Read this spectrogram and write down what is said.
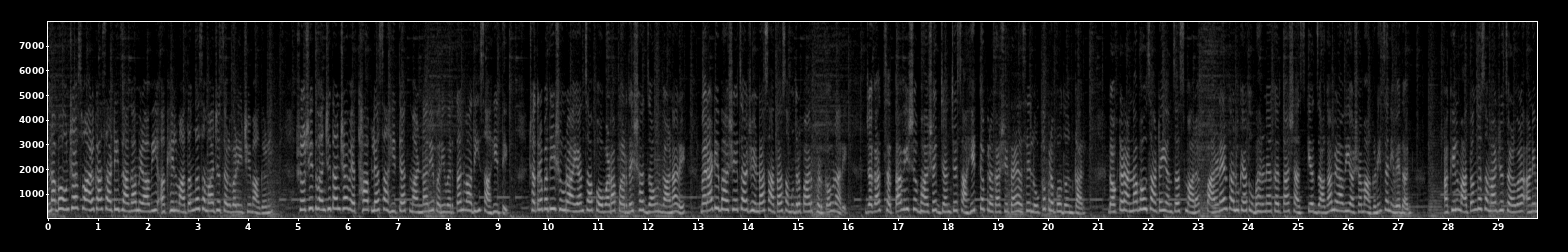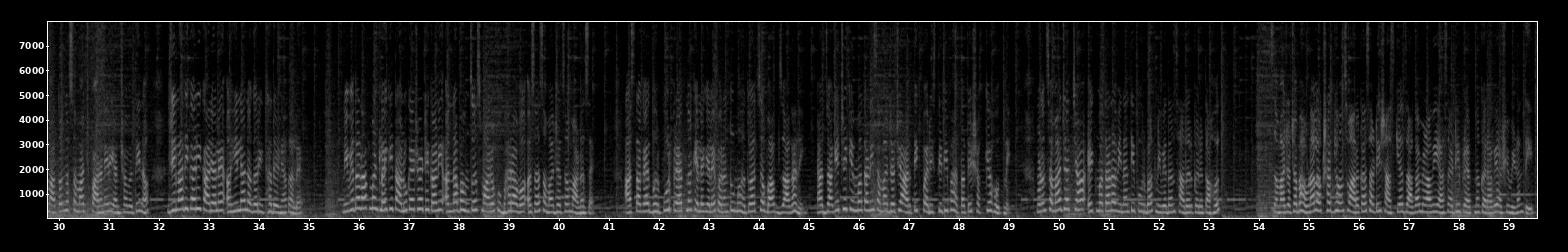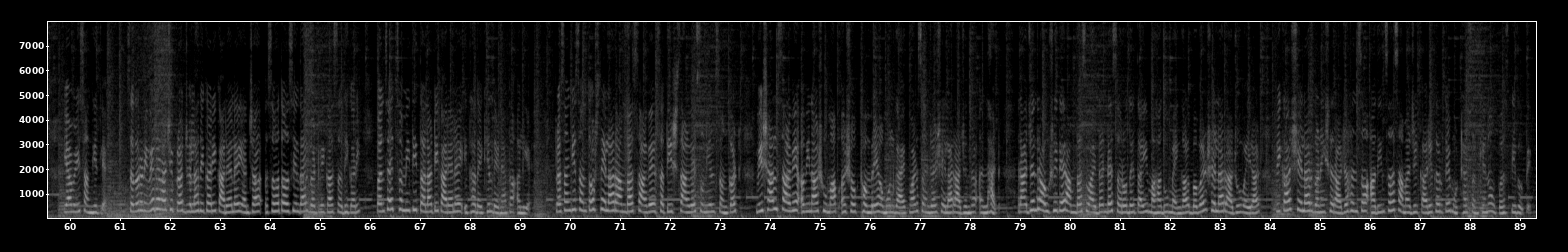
अण्णाभाऊंच्या स्मारकासाठी जागा मिळावी अखिल मातंग समाज चळवळीची मागणी. शोषित वंचितांच्या व्यथा आपल्या साहित्यात मांडणारे परिवर्तनवादी साहित्यिक. छत्रपती शिवरायांचा पोवाडा परदेशात जाऊन गाणारे मराठी भाषेचा झेंडा साता समुद्रपार फडकवणारे. जगात सत्तावीस भाषेत ज्यांचे साहित्य प्रकाशित आहे असे लोकप्रबोधनकार. डॉक्टर अण्णाभाऊ साठे यांचं स्मारक पारनेर तालुक्यात उभारण्याकरता शासकीय जागा मिळावी अशा मागणीचं निवेदन अखिल मातंग समाज चळवळ आणि मातंग समाज पारनेर यांच्या वतीनं जिल्हाधिकारी कार्यालय अहिल्यानगर इथं देण्यात आलंय. निवेदनात म्हटलंय की तालुक्याच्या ठिकाणी अण्णाभाऊंचं स्मारक उभारावं असा समाजाचा मानस आहे. आज तागायत भरपूर प्रयत्न केले गेले परंतु महत्वाचं बाब जागा नाही. या जागेची किंमत आणि समाजाची आर्थिक परिस्थिती पाहता ते शक्य होत नाही. म्हणून समाजाच्या एकमतानं विनंतीपूर्वक निवेदन सादर करत आहोत. समाजाच्या भावना लक्षात घेऊन स्मारकासाठी शासकीय जागा मिळावी यासाठी प्रयत्न करावे अशी विनंती यावेळी सांगितली. सदर निवेदनाची प्रत जिल्हाधिकारी कार्यालय यांच्या सहतहसीलदार गटविकास अधिकारी पंचायत समिती तलाटी कार्यालय इथं देखील देण्यात आली आहे. प्रसंगी संतोष सेला रामदास साळवे सतीश साळवे सुनील संकट विशाल साळवे अविनाश उमाप अशोक ठोंबरे अमोल गायकवाड संजय शेला राजेंद्र अल्हाट राजेंद्र औषिते रामदास वायदंडे सरोदेताई महादू मेंगाळ बबन शेलार राजू वैराळ विकास शेलार गणेश राजहंस आदींसह सामाजिक कार्यकर्ते मोठ्या संख्येनं उपस्थित होते.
